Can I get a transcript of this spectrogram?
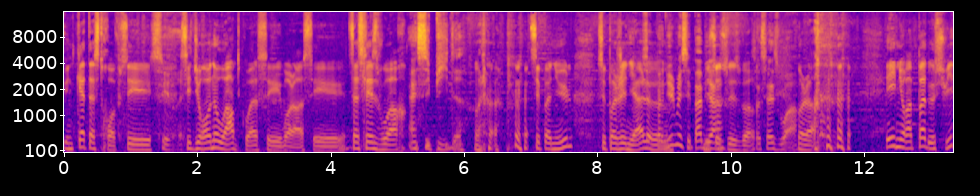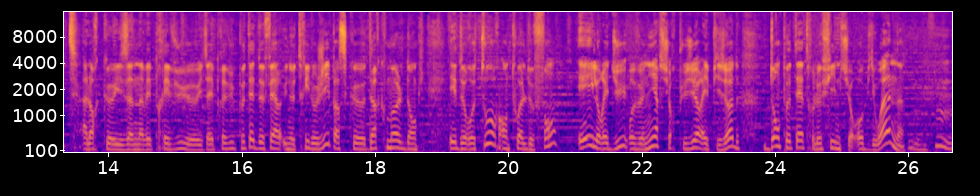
une catastrophe. C'est du Ron Howard quoi. C'est voilà, c'est ça se laisse voir. Insipide. Voilà, c'est pas nul, c'est pas génial. C'est pas euh, nul, mais c'est pas bien. Ça se laisse voir. Ça se laisse voir. Voilà. Et il n'y aura pas de suite, alors qu'ils en avaient prévu, euh, peut-être de faire une trilogie parce que Dark Maul est de retour en toile de fond et il aurait dû revenir sur plusieurs épisodes, dont peut-être le film sur Obi-Wan, Hmm.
